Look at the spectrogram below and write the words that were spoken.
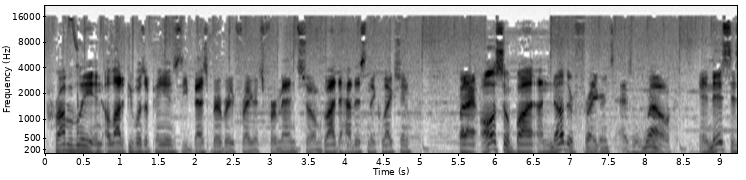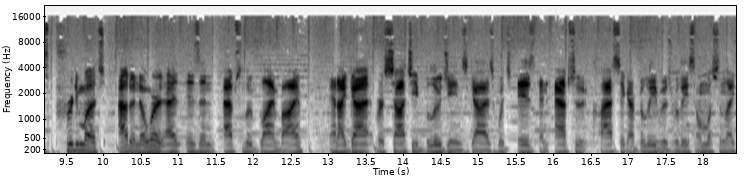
probably, in a lot of people's opinions, the best Burberry fragrance for men. So I'm glad to have this in the collection. But I also bought another fragrance as well. And this is pretty much out of nowhere. It is an absolute blind buy. And I got Versace Blue Jeans, guys, which is an absolute classic. I believe it was released almost in like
